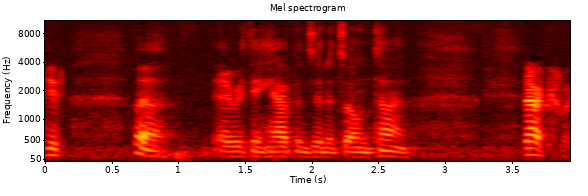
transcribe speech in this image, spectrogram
well, everything happens in its own time. Exactly.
